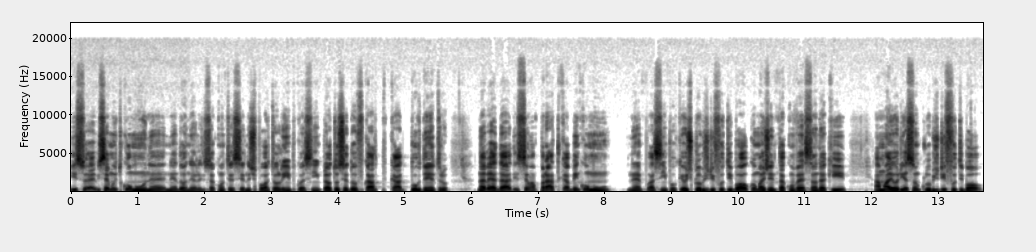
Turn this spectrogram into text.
Isso é, isso é muito comum, né, né Dornelas? Isso acontecer no esporte olímpico, assim, para o torcedor ficar, ficar por dentro Na verdade, isso é uma prática bem comum, né? Assim, porque os clubes de futebol, como a gente está conversando aqui, a maioria são clubes de futebol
